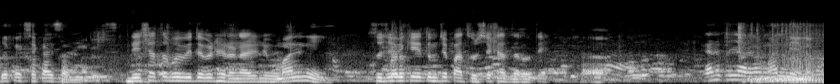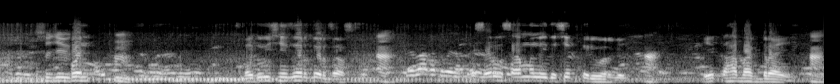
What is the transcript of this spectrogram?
त्यापेक्षा काय सांगणार? आहे? देशाचं भवितव्य ठरवणारी निवडणूक. मान्य आहे. सुजय विखे तुमचे पाच वर्ष खासदार होते. हा. मान्य आहे ना सुजय पण- हम्म. विषय जर असतो हा सर्वसामान्य इथं शेतकरी वर्ग आहे. हा एक हा भाग ड्राय आहे. हा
